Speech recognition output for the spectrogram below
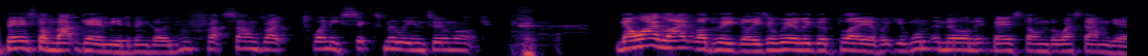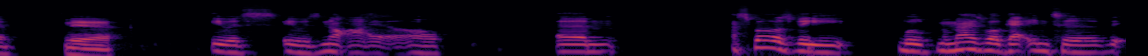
based on that game, you'd have been going, that sounds like 26 million too much. now, I like Rodrigo. He's a really good player, but you wouldn't have known it based on the West Ham game. Yeah. He was he was not at it at all. Um, I suppose the well, we might as well get into the,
